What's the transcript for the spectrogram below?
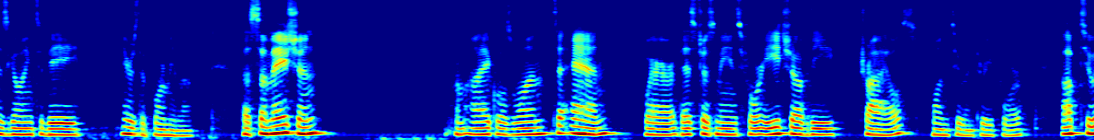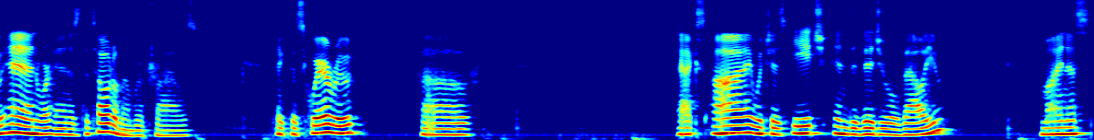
is going to be, here's the formula, the summation from i equals 1 to n, where this just means for each of the trials, 1, 2, and 3, 4, up to n, where n is the total number of trials. Take the square root of xi, which is each individual value, minus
